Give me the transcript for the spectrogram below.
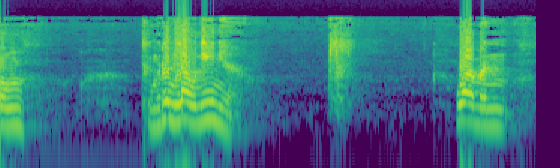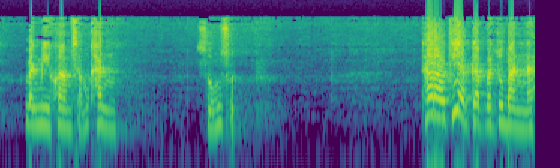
องถึงเรื่องเล่านี้เนี่ย ว่ามันมันมีความสำคัญสูงสุด ถ้าเราเทียบกับปัจจุบันนะ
